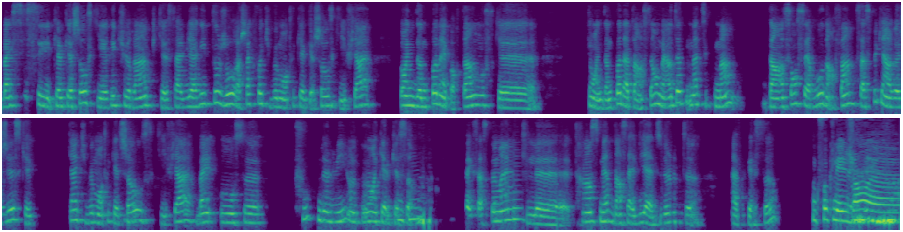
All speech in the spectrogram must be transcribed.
Ben, si c'est quelque chose qui est récurrent, puis que ça lui arrive toujours à chaque fois qu'il veut montrer quelque chose qui est fier, qu'on ne lui donne pas d'importance, qu'on ne lui donne pas d'attention, mais automatiquement, dans son cerveau d'enfant, ça se peut qu'il enregistre que quand il veut montrer quelque chose qui est fier, ben, on se fou de lui, un peu en quelque sorte. Mm-hmm. ça se peut même qu'il le transmette dans sa vie adulte après ça. Donc, il faut que les gens euh,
